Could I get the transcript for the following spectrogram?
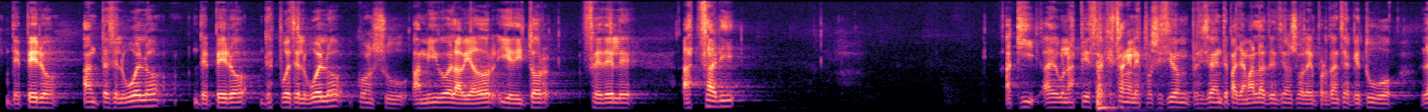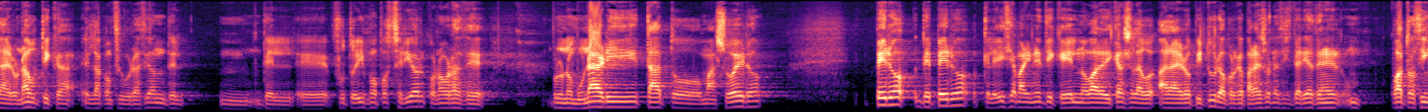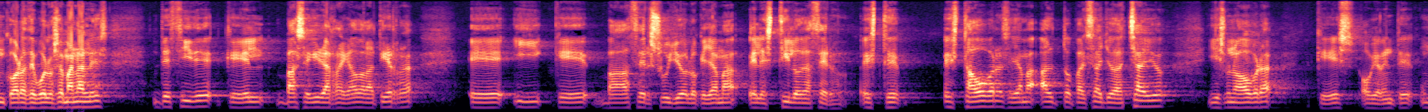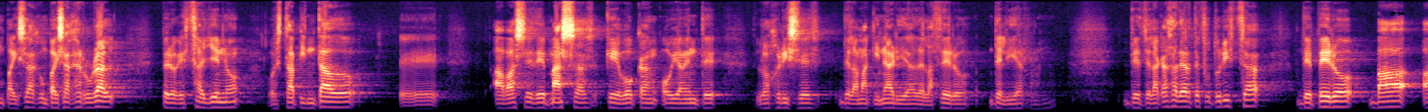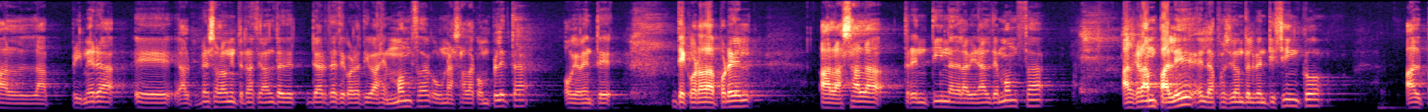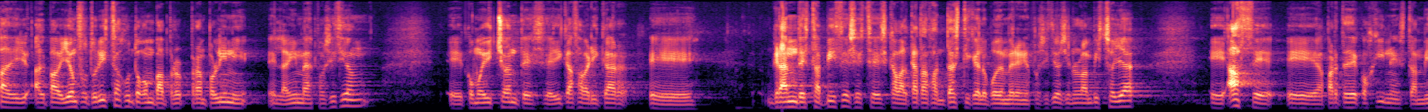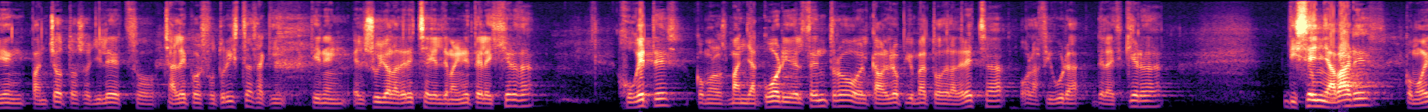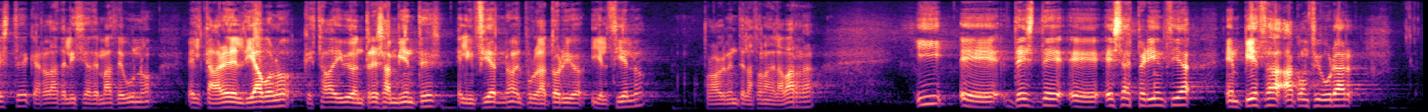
De pero antes del vuelo, de pero después del vuelo, con su amigo el aviador y editor Fedele Azzari, Aquí hay algunas piezas que están en exposición precisamente para llamar la atención sobre la importancia que tuvo la aeronáutica en la configuración del, mm, eh, futurismo posterior, con obras de Bruno Munari, Tato Masoero. Pero, de pero, que le dice a Marinetti que él no va a dedicarse a la, aeropitura, porque para eso necesitaría tener cuatro o cinco horas de vuelos semanales, decide que él va a seguir arraigado a la tierra eh, y que va a hacer suyo lo que llama el estilo de acero. Este esta obra se llama Alto Paisaje de Achayo y es una obra que es obviamente un paisaje, un paisaje rural, pero que está lleno o está pintado eh, a base de masas que evocan obviamente los grises de la maquinaria, del acero, del hierro. Desde la Casa de Arte Futurista, De Pero va eh, al primer Salón Internacional de Artes Decorativas en Monza, con una sala completa, obviamente decorada por él, a la sala trentina de la Bienal de Monza, al Gran Palais en la exposición del 25, al, pabellón, futurista junto con Prampolini en la misma exposición. Eh, como he dicho antes, se dedica a fabricar eh, grandes tapices. Este es Cabalcata Fantástica, lo pueden ver en exposición si no lo han visto ya. Eh, hace, aparte de cojines, también panchotos o gilets o chalecos futuristas. Aquí tienen el suyo a la derecha y el de Marinete a la izquierda. Juguetes, como los Manyacuori del centro, o el Caballero Piumato de la derecha, o la figura de la izquierda diseña bares como este, que hará las delicias de más de uno, el cabaret del diablo, que estaba dividido en tres ambientes, el infierno, el purgatorio y el cielo, probablemente la zona de la barra, y eh, desde eh, esa experiencia empieza a configurar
